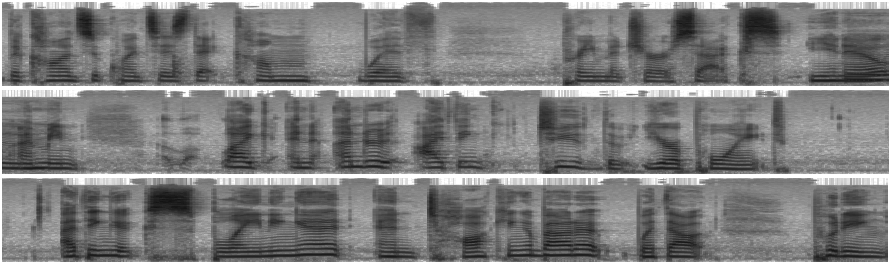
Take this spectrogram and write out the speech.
the consequences that come with premature sex you know i mm-hmm. mean like and under i think to the your point i think explaining it and talking about it without putting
